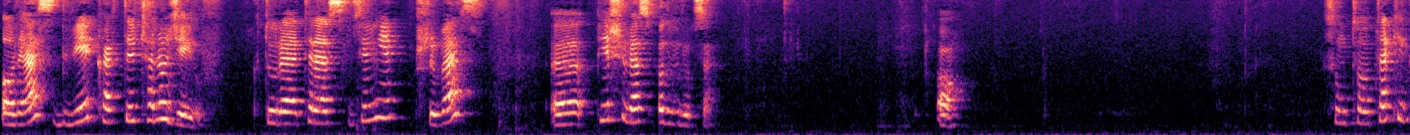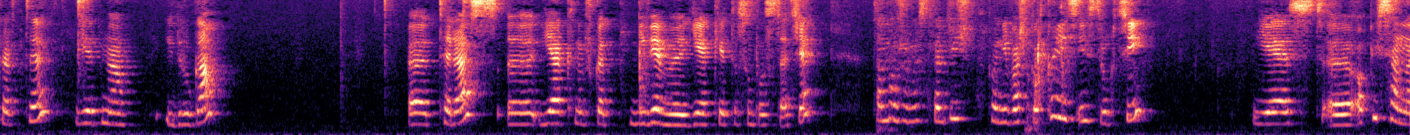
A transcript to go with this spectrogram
Oraz dwie karty czarodziejów, które teraz specjalnie przy Was e, pierwszy raz odwrócę. O. Są to takie karty, jedna i druga. E, teraz, e, jak na przykład nie wiemy, jakie to są postacie, to możemy sprawdzić, ponieważ pod koniec instrukcji jest e, opisana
